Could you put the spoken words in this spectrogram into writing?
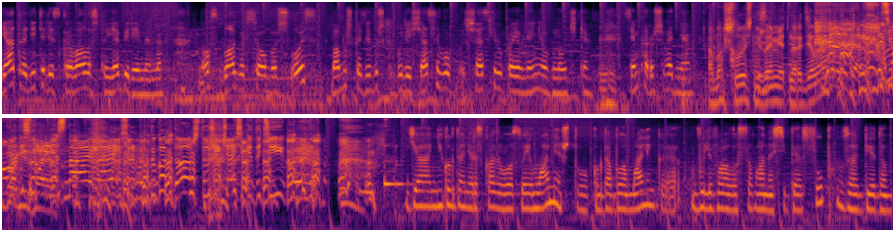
я от родителей скрывала, что я беременна. Но с благо все обошлось. Бабушка и дедушка были счастливы, счастливы появлению внучки. Всем хорошего дня. Обошлось, незаметно родила. До сих Мама пор до не сих пор знаю. не знает, все говорит, ну часики-то тикают. Я никогда не рассказывала своей маме, что когда была маленькая, выливала сама на себя суп за обедом,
